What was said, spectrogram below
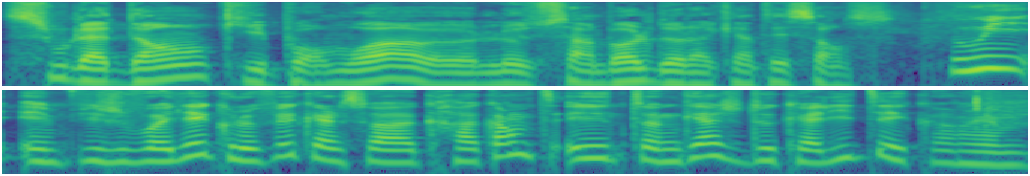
sous la dent, qui est pour moi le symbole de la quintessence. Oui, et puis je voyais que le fait qu'elle soit craquante est un gage de qualité quand même.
